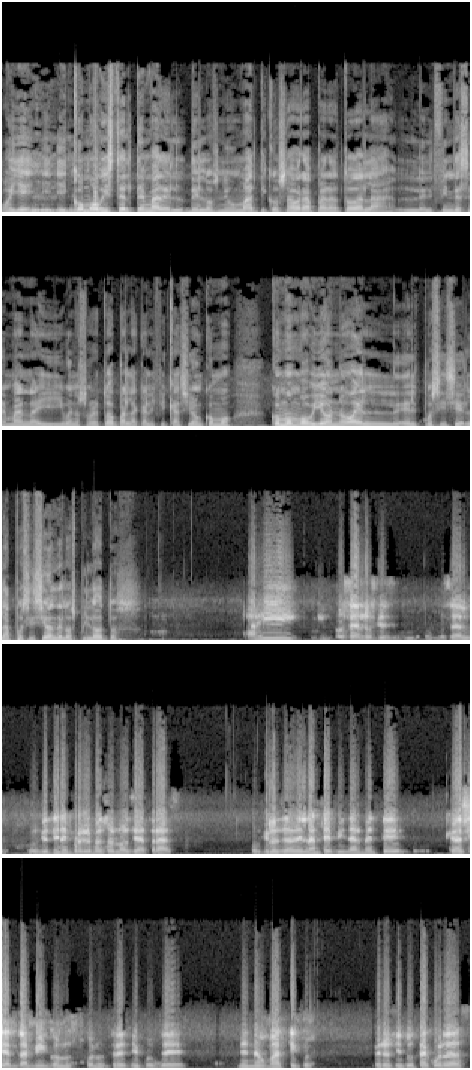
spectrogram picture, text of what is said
Oye, ¿y, cómo viste el tema de, los neumáticos ahora para todo el fin de semana y bueno, sobre todo para la calificación? ¿Cómo, cómo movió, no, el, el la posición de los pilotos? Ahí, o sea, los que, o sea, los que tienen problemas son los de atrás, porque los de adelante finalmente casi andan bien con los, con los tres tipos de, neumáticos. Pero si tú te acuerdas,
